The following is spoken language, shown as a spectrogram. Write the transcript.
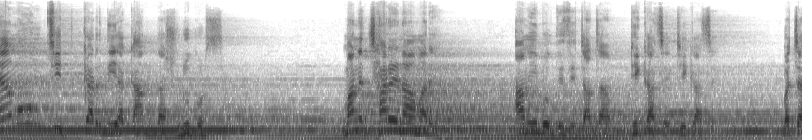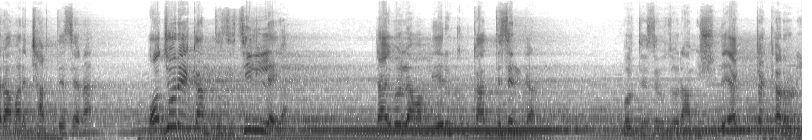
এমন চিৎকার দিয়া কান্দা শুরু করছে। মানে ছাড়ে না আমারে। আমি বলতেছি, চাচা, ঠিক আছে ঠিক আছে। বাচ্চারা আমারে ছাড়তেছে না। অজরে কাঁদতেছে, চিল্লাইয়া। তাই বললাম আপনি এরকম কাঁদতেছেন কেন? বলতেছে, হুজুর, আমি শুধু একটা কারণে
